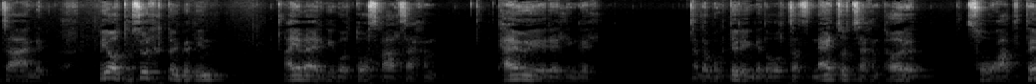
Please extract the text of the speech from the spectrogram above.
За ингээд би бол төсөөлөхдөө ингээд энэ аяр айргийг бол дуусгаал сайхан 50 яриад ингээд одоо бүгдээрээ ингээд уулзаад найзууд сайхан тойроод суугаад те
